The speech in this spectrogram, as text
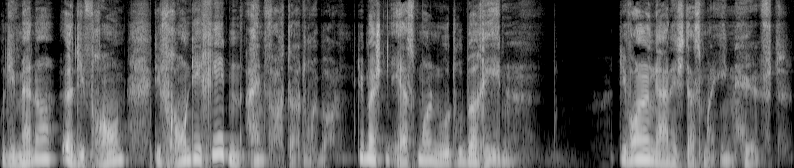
Und die Männer, äh, die Frauen, die Frauen, die reden einfach darüber. Die möchten erstmal nur drüber reden. Die wollen gar nicht, dass man ihnen hilft.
